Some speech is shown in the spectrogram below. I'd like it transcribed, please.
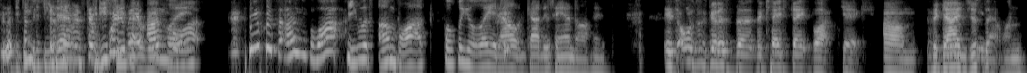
Did you see that? Did you see that replay? unblocked. He was unblocked. he was unblocked, fully laid out, and got his hand on it. It's almost as good as the the K State block kick. Um, the guy just that one.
